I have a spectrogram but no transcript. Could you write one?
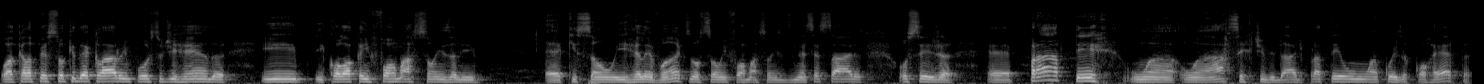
ou aquela pessoa que declara o imposto de renda e, e coloca informações ali é, que são irrelevantes ou são informações desnecessárias, ou seja, é, para ter uma, uma assertividade, para ter uma coisa correta,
